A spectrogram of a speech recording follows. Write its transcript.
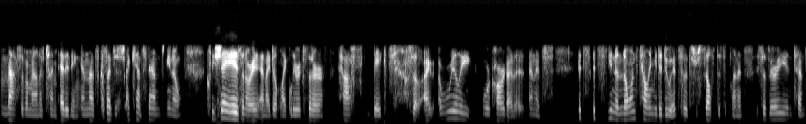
a massive amount of time editing, and that's because I just I can't stand you know cliches and or and I don't like lyrics that are half baked. So I I really work hard at it, and it's it's it's you know no one's telling me to do it, so it's self discipline. It's it's a very intense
